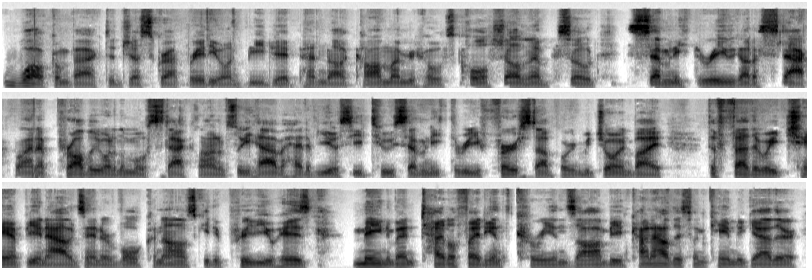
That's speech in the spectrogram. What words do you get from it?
Welcome back to Just Scrap Radio on BJPenn.com. I'm your host, Cole Shelton, episode 73. We got a stacked lineup, probably one of the most stacked lineups we have ahead of UFC 273. First up, we're going to be joined by the featherweight champion, Alexander Volkanovski, to preview his main event title fight against Korean Zombie and kind of how this one came together.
